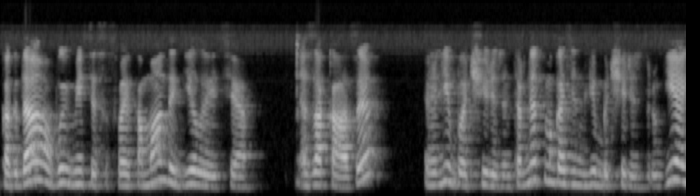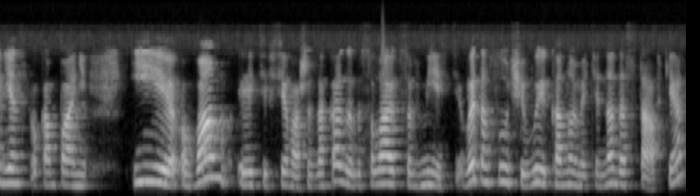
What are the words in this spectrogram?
когда вы вместе со своей командой делаете заказы, либо через интернет-магазин, либо через другие агентства компаний, и вам эти все ваши заказы высылаются вместе. В этом случае вы экономите на доставке,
